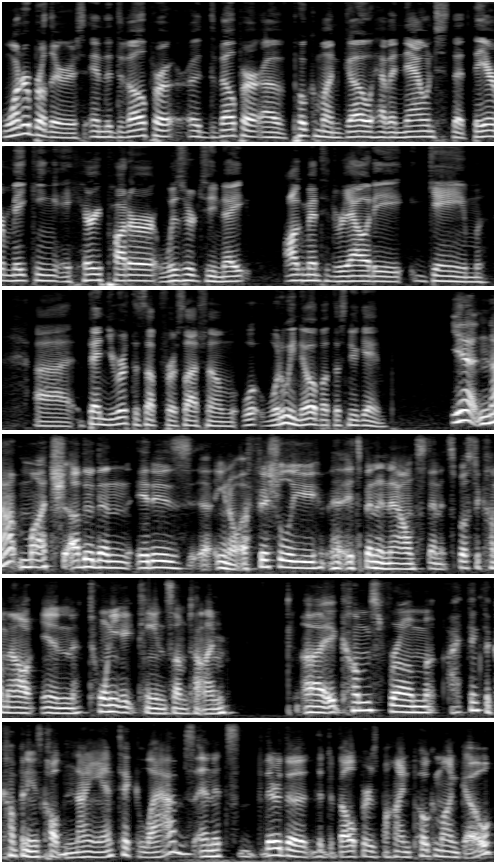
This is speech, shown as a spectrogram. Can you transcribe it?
Warner Brothers and the developer uh, developer of Pokemon Go have announced that they are making a Harry Potter Wizards Unite augmented reality game. Uh, ben, you wrote this up for Slash Film. What, what do we know about this new game? Yeah, not much other than it is, uh, you know, officially it's been announced and it's supposed to come out in 2018 sometime. Uh, it comes from I think the company is called Niantic Labs, and it's they're the the developers behind Pokemon Go.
